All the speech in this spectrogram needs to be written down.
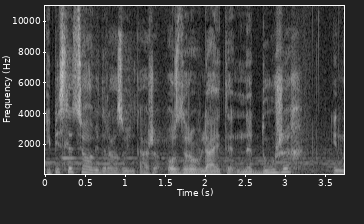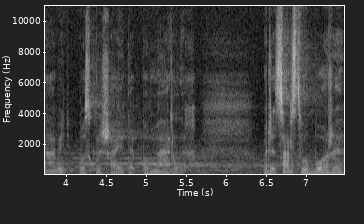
І після цього відразу Він каже: оздоровляйте недужих і навіть воскрешайте померлих. Отже, Царство Боже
